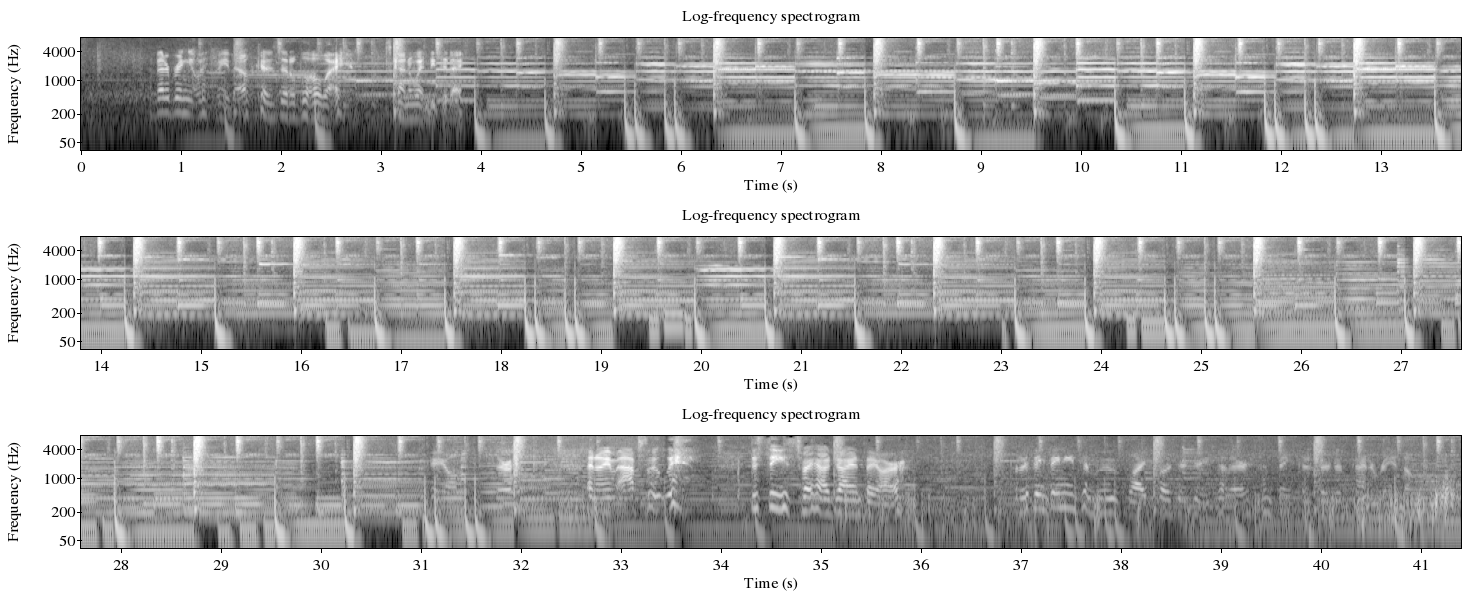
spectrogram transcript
I better bring it with me though, because it'll blow away. It's kind of windy today. By how giant they are. But I think they need to move like closer to each other or something because they're just kind of random.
